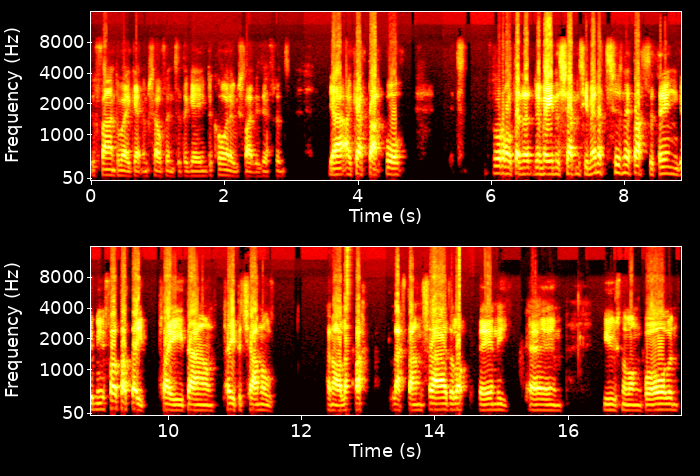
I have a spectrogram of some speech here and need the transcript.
he'll find a way of getting himself into the game. Doucouré was slightly different. Yeah, I get that, but it's for all the remaining seventy minutes, isn't it? That's the thing. I mean, I felt that they played down, played the channel, and our left back, left hand side a lot. Burnley um, using the long ball, and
